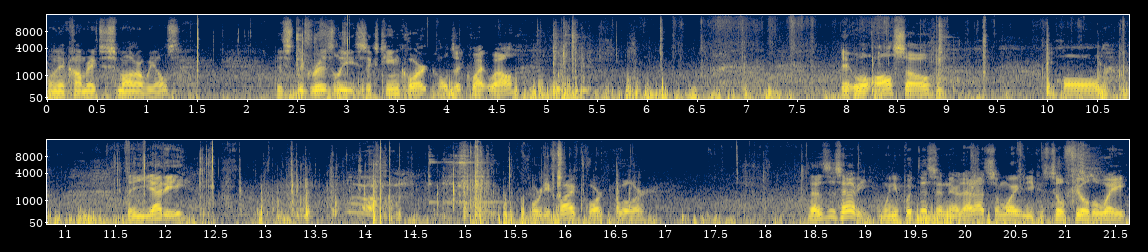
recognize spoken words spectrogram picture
only accommodates the smaller wheels. This is the Grizzly 16 quart, holds it quite well. It will also hold the Yeti 45 quart cooler now this is heavy. When you put this in there, that adds some weight and you can still feel the weight,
